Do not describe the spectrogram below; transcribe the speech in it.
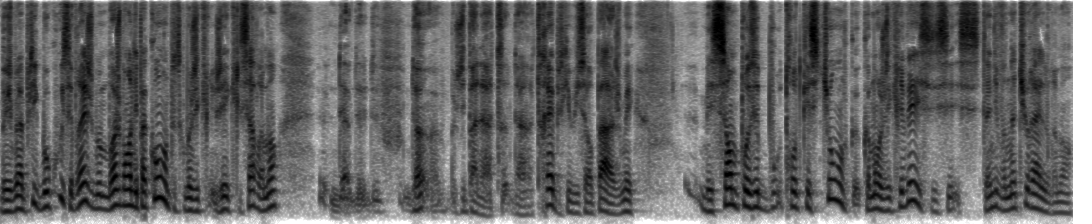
mais je m'implique beaucoup, c'est vrai. Moi, je ne me rendais pas compte, parce que moi, j'ai écrit ça vraiment, je ne dis pas d'un trait, parce qu'il y a 800 pages, mais, mais sans me poser trop de questions, comment j'écrivais. C'est un livre naturel, vraiment.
